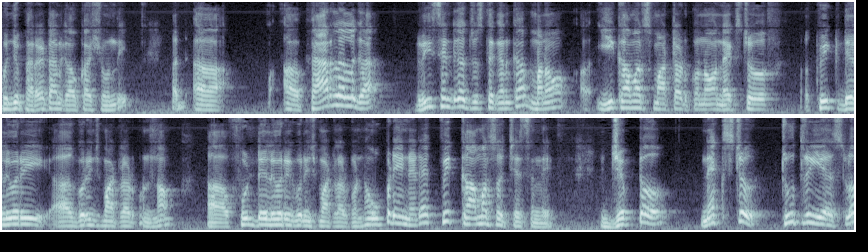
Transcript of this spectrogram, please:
కొంచెం పెరగడానికి అవకాశం ఉంది. ప్యారలల్గా రీసెంట్గా చూస్తే కనుక మనం ఈ కామర్స్ మాట్లాడుకున్నాం. నెక్స్ట్ క్విక్ డెలివరీ గురించి మాట్లాడుకుంటున్నాం. ఫుడ్ డెలివరీ గురించి మాట్లాడుకుంటున్నాం. ఇప్పుడు ఏంటంటే క్విక్ కామర్స్ వచ్చేసింది. జెప్టో నెక్స్ట్ టూ త్రీ ఇయర్స్లో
